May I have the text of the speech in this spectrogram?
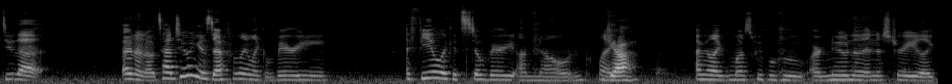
do that. I don't know. Tattooing is definitely like a very. I feel like it's still very unknown. Like, yeah. I mean, like most people who are new to the industry, like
